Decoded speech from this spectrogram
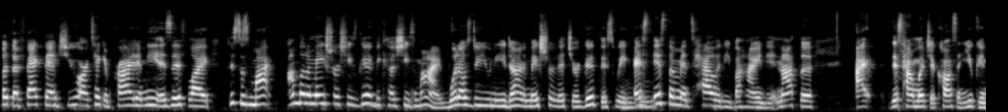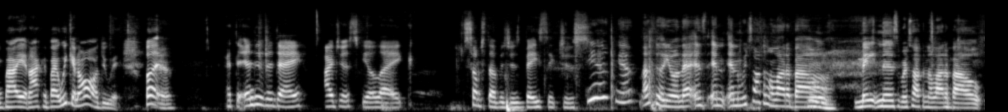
But the fact that you are taking pride in me as if like this is my I'm gonna make sure she's good because she's mine. What else do you need done to make sure that you're good this week? It's, mm-hmm. it's the mentality behind it, not the I this how much it costs and you can buy it and I can buy it. We can all do it. But Yeah. at the end of the day, I just feel like some stuff is just basic. Just Yeah, yeah, I feel you on that. And and, and we're talking a lot about maintenance. We're talking a lot about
